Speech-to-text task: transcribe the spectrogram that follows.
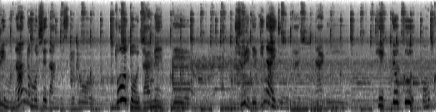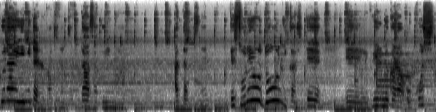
理も何度もしてたんですけどとうとうダメで修理できない状態になり結局お蔵入りみたいな感じになっちゃった作品があったんですね。でそれをどうにかして、えー、フィルムから起こして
